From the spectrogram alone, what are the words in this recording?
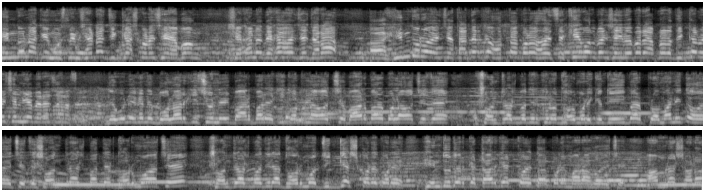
হিন্দু নাকি মুসলিম সেটা জিজ্ঞাসা করেছে এবং সেখানে দেখা হয়েছে যারা হিন্দু রয়েছে তাদেরকে হত্যা করা হয়েছে। কি বলবেন সেই ব্যাপারে আপনারা ধিক্ষার মিছিল নিয়ে আজকে? দেখুন, এখানে বলার কিছু নেই, বারবার একই ঘটনা হচ্ছে, বারবার বলা হচ্ছে যে সন্ত্রাসবাদীর কোনো ধর্ম নেই, কিন্তু এইবার প্রমাণিত হয়েছে যে সন্ত্রাসবাদের ধর্ম আছে, সন্ত্রাসবাদীরা ধর্ম জিজ্ঞেস করে করে হিন্দুদেরকে টার্গেট করে তারপরে মারা হয়েছে। আমরা সারা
